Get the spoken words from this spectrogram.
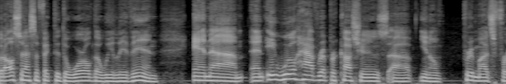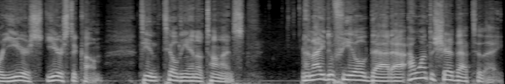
but also has affected the world that we live in. And, um, and it will have repercussions, uh, you know, pretty much for years, years to come, till, till the end of times. And I do feel that uh, I want to share that today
